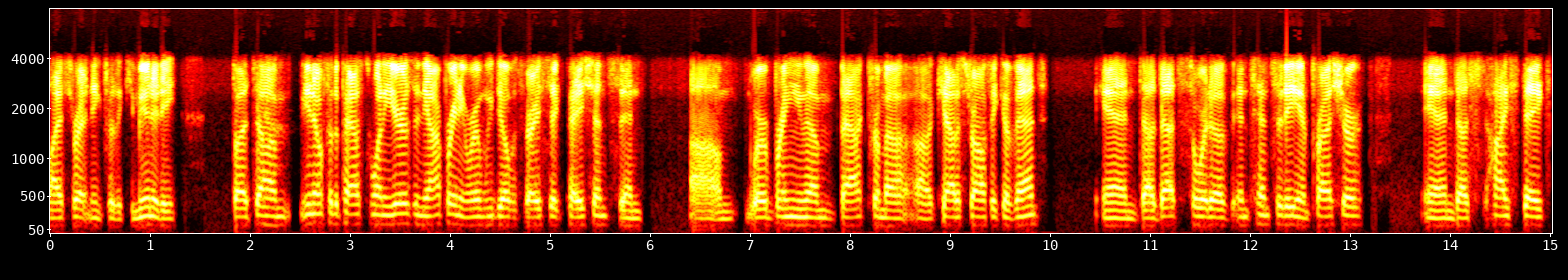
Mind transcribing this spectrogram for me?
life-threatening for the community. But um, you know, for the past 20 years in the operating room, we deal with very sick patients, and um, we're bringing them back from a, a catastrophic event, and uh, that sort of intensity and pressure and uh, high stakes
